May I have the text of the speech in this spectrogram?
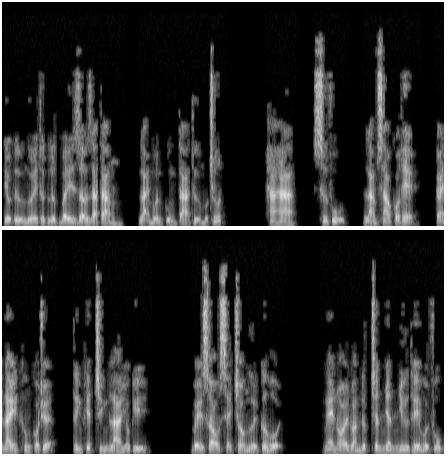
Tiểu tử ngươi thực lực bây giờ gia tăng, lại muốn cùng ta thử một chút. Ha ha, sư phụ, làm sao có thể? Cái này không có chuyện, tinh khiết chính là hiếu kỳ. Về sau sẽ cho người cơ hội. Nghe nói đoàn đức chân nhân như thế hồi phục,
